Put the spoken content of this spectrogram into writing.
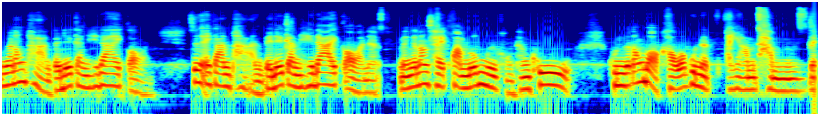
มันก็ต้องผ่านไปด้วยกันให้ได้ก่อน ซึ่งไอการผ่านไปด้วยกันให้ได้ก่อนน่ะ มันก็ต้องใช้ความร่วมมือของทั้งคู่ คุณก็ต้องบอกเขาว่าคุณพยายามทำใน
